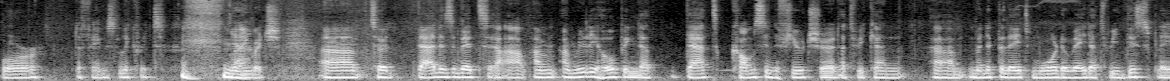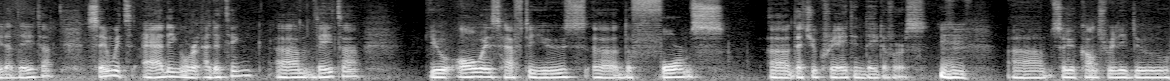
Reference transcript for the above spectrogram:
or the famous Liquid Yeah. language. Um, so that is a bit. Uh, I'm I'm really hoping that that comes in the future that we can um, manipulate more the way that we display the data. Same with adding or editing um, data. You always have to use uh, the forms uh, that you create in Dataverse. Mm-hmm. Um, so you can't really do.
